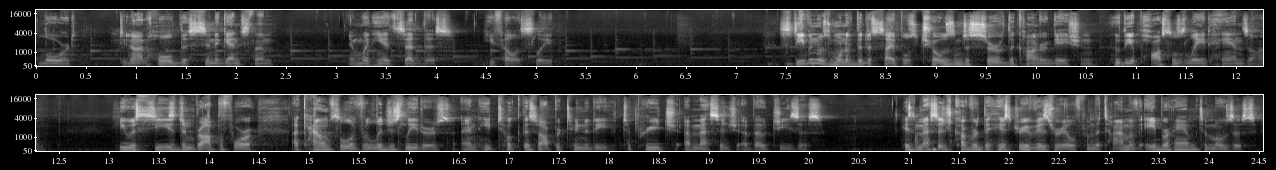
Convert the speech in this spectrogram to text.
Lord, do not hold this sin against them. And when he had said this, he fell asleep. Stephen was one of the disciples chosen to serve the congregation, who the apostles laid hands on. He was seized and brought before a council of religious leaders, and he took this opportunity to preach a message about Jesus. His message covered the history of Israel from the time of Abraham to Moses,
